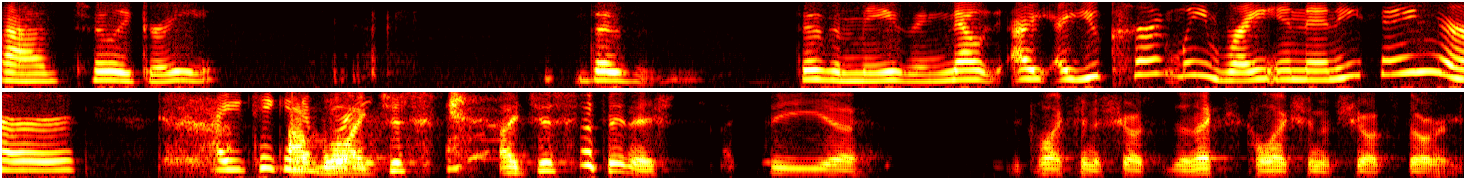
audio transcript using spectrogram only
Wow, it's really great. That's that's amazing. Now, are are you currently writing anything, or are you taking a Uh, well, I just I just finished the uh, the collection of short the next collection of short stories,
